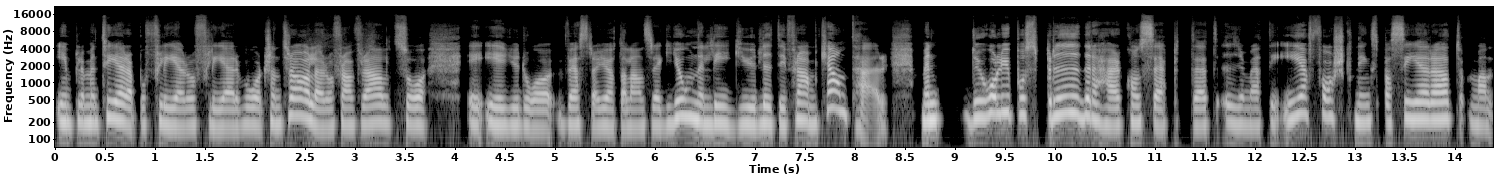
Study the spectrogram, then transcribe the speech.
implementerar på fler och fler vårdcentraler och framförallt så är, är ju då Västra Götalandsregionen ligger ju lite i framkant här. Men du håller ju på att sprida det här konceptet i och med att det är forskningsbaserat. Man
